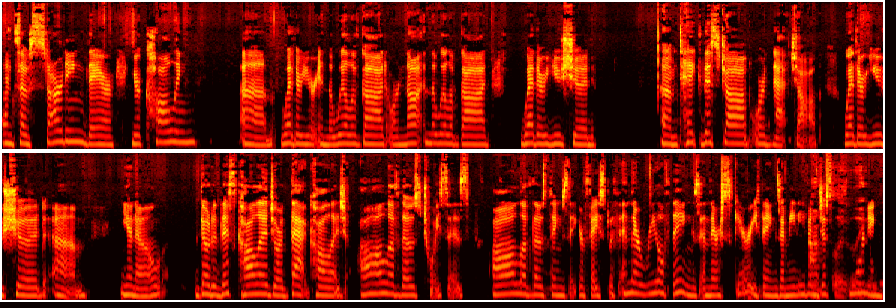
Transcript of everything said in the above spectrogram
And so starting there, you're calling um, whether you're in the will of God or not in the will of God, whether you should um, take this job or that job, whether you should, um, you know, go to this college or that college, all of those choices, all of those things that you're faced with. And they're real things and they're scary things. I mean, even Absolutely. just this morning,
